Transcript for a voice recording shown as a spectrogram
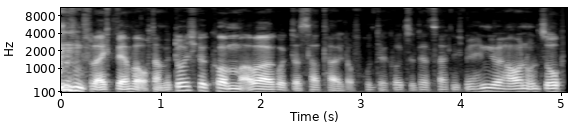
Vielleicht wären wir auch damit durchgekommen, aber gut, das hat halt aufgrund der Kürze der Zeit nicht mehr hingehauen und so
